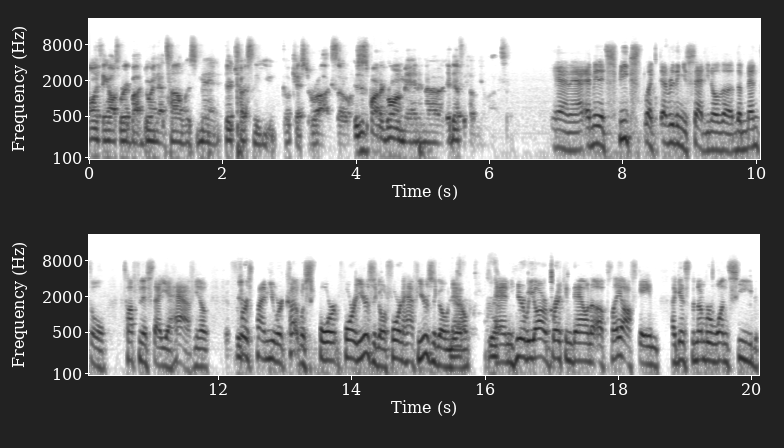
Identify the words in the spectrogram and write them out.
only thing I was worried about during that time was, man, they're trusting you. Go catch the rock. So it's just part of growing, man, and uh, it definitely helped me a lot. So. Yeah, man. I mean, it speaks like everything you said. You know, the the mental toughness that you have. You know, yeah. first time you were cut was four four years ago, four and a half years ago now, yeah. Yeah. and here we are breaking down a playoff game against the number one seed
